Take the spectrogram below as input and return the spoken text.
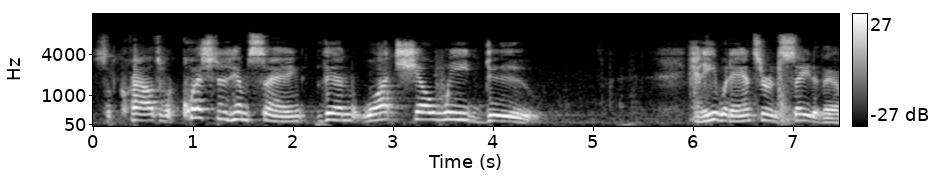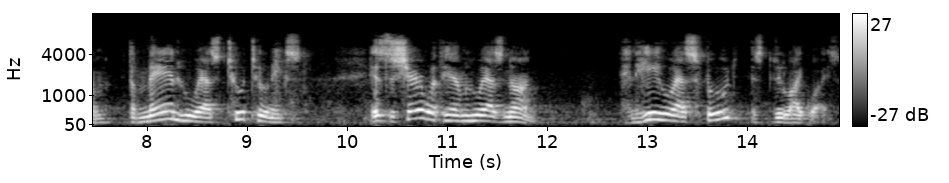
So the crowds were questioning him, saying, Then what shall we do? And he would answer and say to them, The man who has two tunics is to share with him who has none, and he who has food is to do likewise.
